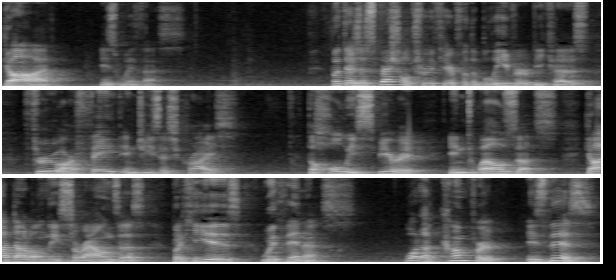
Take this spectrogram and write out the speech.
God is with us. But there's a special truth here for the believer because through our faith in Jesus Christ, the Holy Spirit indwells us. God not only surrounds us, but He is within us. What a comfort is this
